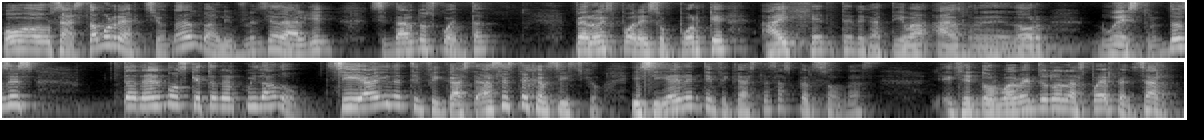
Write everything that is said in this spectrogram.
o, sea, estamos reaccionando a la influencia de alguien sin darnos cuenta, pero es por eso, porque hay gente negativa alrededor nuestro. Entonces, tenemos que tener cuidado. Si ya identificaste, haz este ejercicio y si ya identificaste esas personas, que normalmente uno las puede pensar,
